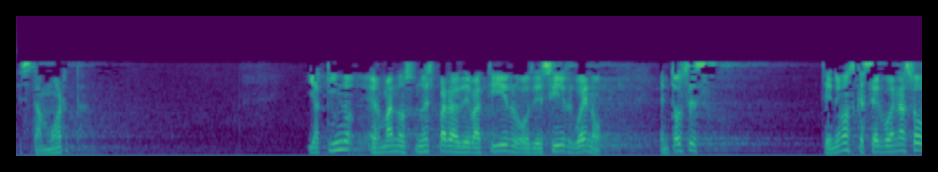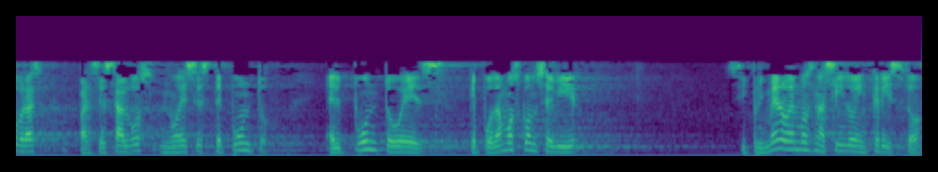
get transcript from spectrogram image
está muerta. Y aquí, hermanos, no es para debatir o decir, bueno, entonces tenemos que hacer buenas obras para ser salvos, no es este punto. El punto es que podamos concebir, si primero hemos nacido en Cristo,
